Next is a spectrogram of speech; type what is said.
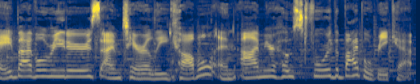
Hey, Bible readers, I'm Tara-Leigh Cobble, and I'm your host for the Bible Recap.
